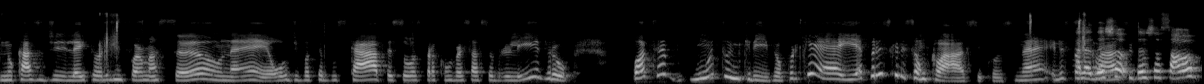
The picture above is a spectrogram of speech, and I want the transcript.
no caso de leitores de informação, né, ou de você buscar pessoas para conversar sobre o livro, pode ser muito incrível, porque é, e é por isso que eles são clássicos, né? Eles são Olha, clássicos. Deixa, deixa eu só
